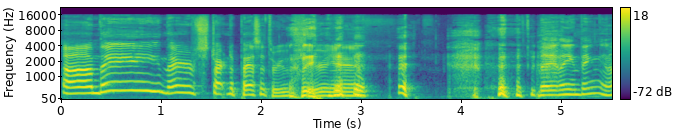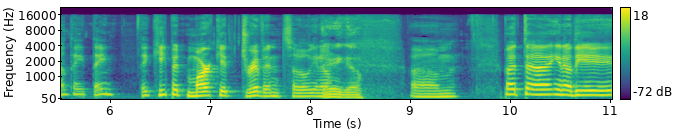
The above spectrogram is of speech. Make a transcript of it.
through. Um, they they're starting to pass it through. Sure, yeah. they, they they you know they they they keep it market driven. So you know, there you go. um, but uh, you know, the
